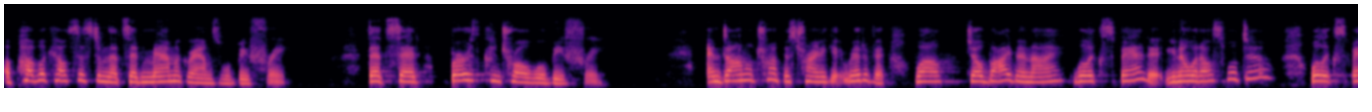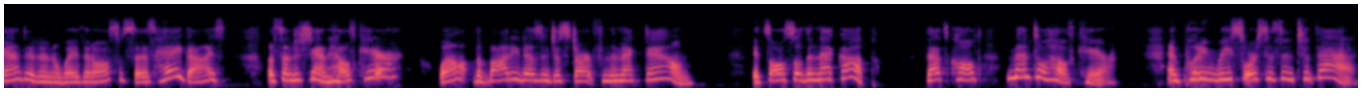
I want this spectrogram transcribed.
a public health system that said mammograms will be free, that said birth control will be free. And Donald Trump is trying to get rid of it. While Joe Biden and I will expand it. You know what else we'll do? We'll expand it in a way that also says, hey guys, let's understand healthcare. Well, the body doesn't just start from the neck down. It's also the neck up. That's called mental health care and putting resources into that.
